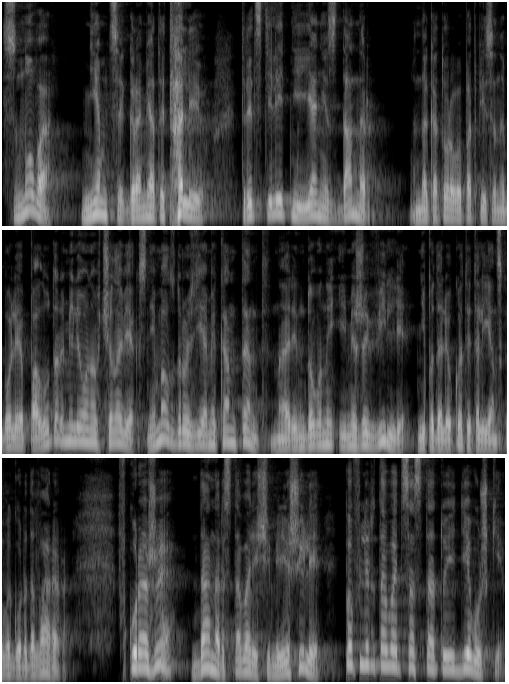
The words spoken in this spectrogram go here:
Снова немцы громят Италию. 30-летний Янис Даннер, на которого подписаны более полутора миллионов человек, снимал с друзьями контент на арендованной ими же вилле неподалеку от итальянского города Варар. В кураже Даннер с товарищами решили пофлиртовать со статуей девушки.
